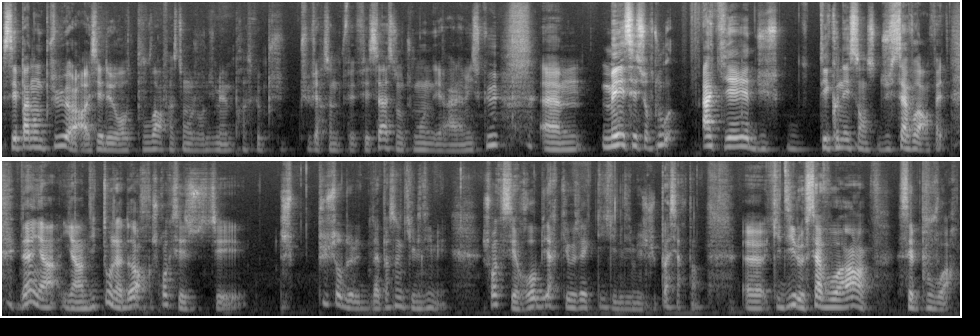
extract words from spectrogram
c'est pas non plus, alors essayer de pouvoir, de toute façon aujourd'hui même presque plus, personne fait, fait, ça, sinon tout le monde ira à la miscu, euh, mais c'est surtout acquérir des connaissances, du savoir en fait. D'ailleurs il y, y, a un dicton, j'adore, je crois que c'est plus sûr de, la personne qui le dit, mais je crois que c'est Robert Kiyosaki qui le dit, mais je suis pas certain, euh, qui dit le savoir, c'est le pouvoir.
